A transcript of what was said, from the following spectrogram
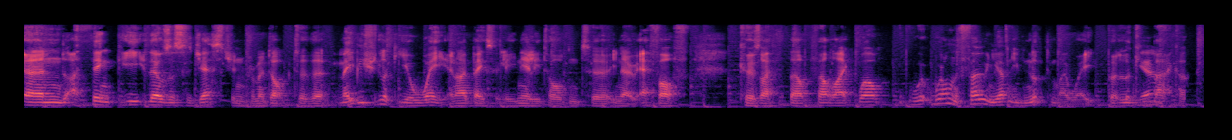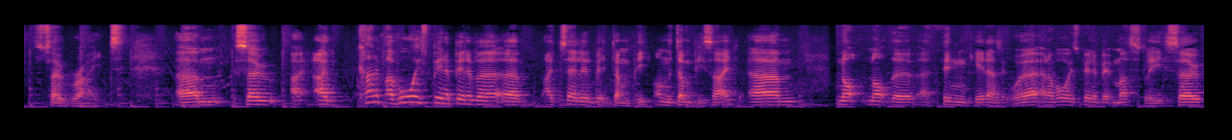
and i think he, there was a suggestion from a doctor that maybe you should look at your weight and i basically nearly told him to you know f off because I felt felt like, well, we're on the phone. You haven't even looked at my weight, but looking yeah. back, I'm so right. Um, so I, I, kind of I've always been a bit of a, a I'd say a little bit dumpy on the dumpy side. Um, not not the a thin kid as it were, and I've always been a bit muscly. So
